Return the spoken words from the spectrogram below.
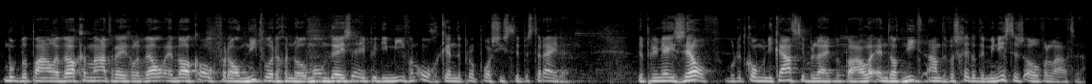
moet bepalen welke maatregelen wel en welke ook vooral niet worden genomen om deze epidemie van ongekende proporties te bestrijden. De premier zelf moet het communicatiebeleid bepalen en dat niet aan de verschillende ministers overlaten.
